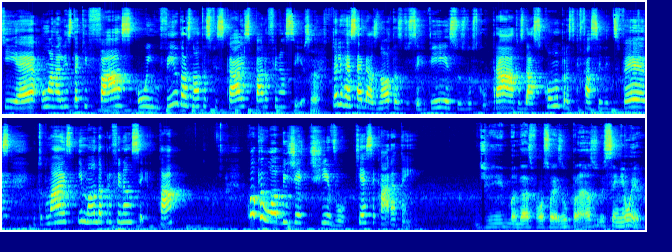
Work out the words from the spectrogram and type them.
que é um analista que faz o envio das notas fiscais para o financeiro. Certo. Então ele recebe as notas dos serviços, dos contratos, das compras que Facilities fez e tudo mais e manda para o financeiro, tá? Qual que é o objetivo que esse cara tem? De mandar as informações no prazo e sem nenhum erro.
